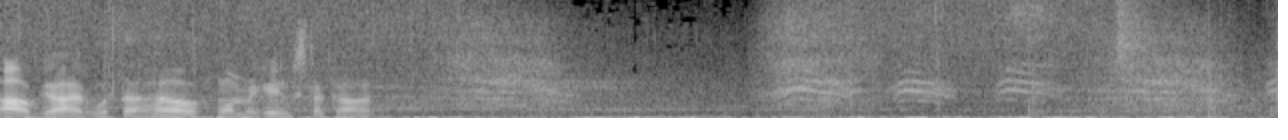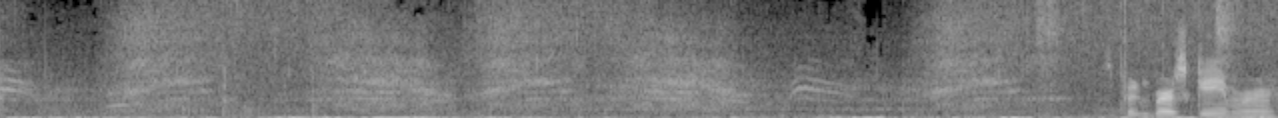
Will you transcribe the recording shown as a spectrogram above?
Oh god, what the hell? What am I getting stuck on? Spring Burst Gamer.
